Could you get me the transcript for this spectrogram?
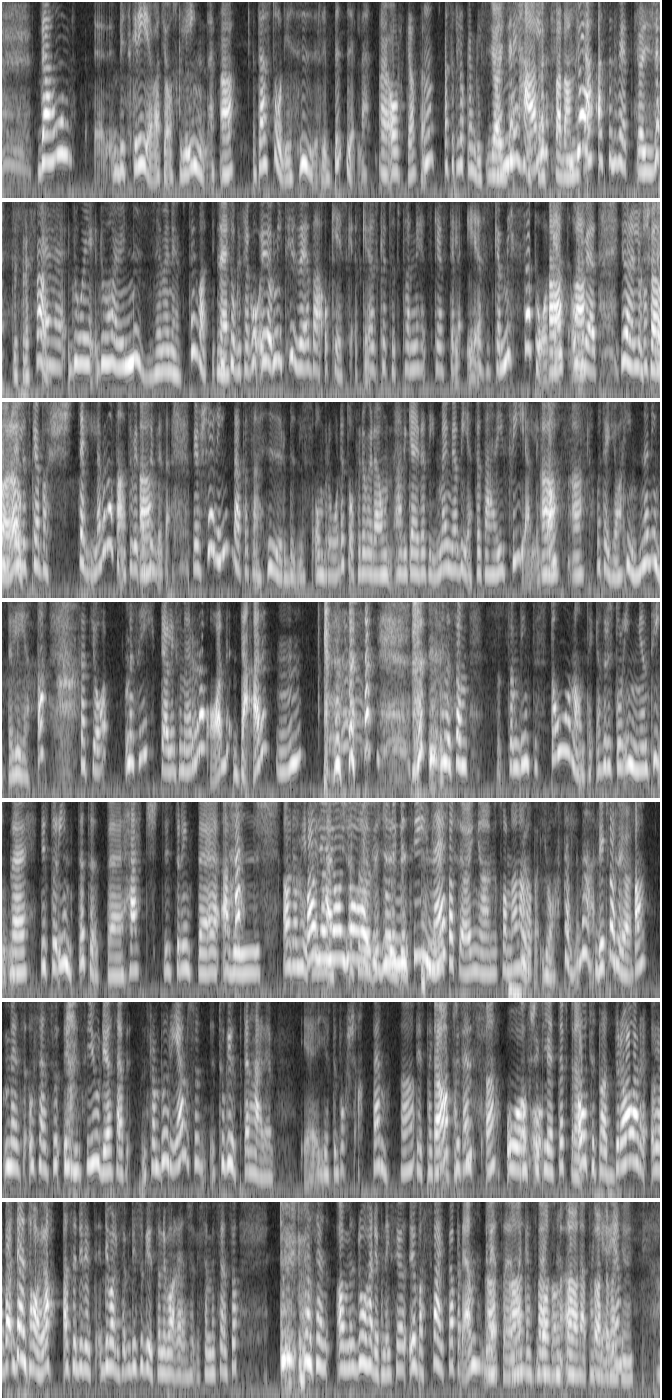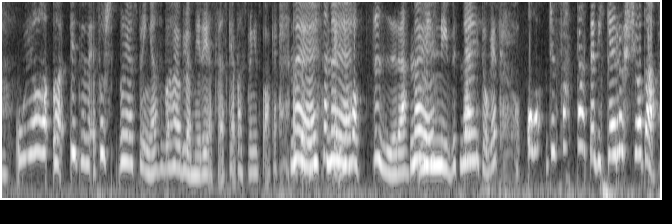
där hon eh, beskrev att jag skulle in. Ja. Där står det hyrbil. Nej, jag orkar inte. Mm. Alltså klockan blir fem Jag är i halv. Ja, alltså du vet. Jag är jättestressad. Eh, då, är, då har jag ju nio minuter kvar Nej. tills tåget ska gå. Och jag, mitt huvud är bara okej ska, ska, jag- ska typ ta ska jag ställa alltså ska jag missa tåget? Ja, och ja. du vet, göra, eller, Och ska jag, eller ska jag bara ställa mig någonstans? Du vet, Ja. alltså, det blir så här. Men jag kör in där på sån här hyrbilsområdet då för det var där hon hade guidat in mig men jag vet att det här är ju fel liksom. Ja, ja. Och så tänkte jag, jag hinner inte leta. Så att jag, men så hittade jag liksom en rad där. Mm. som, som det inte står någonting. Alltså det står ingenting. Nej. Det står inte typ eh, Hatch, det står inte Avi. Hatch? Ja, de heter väl ja, Hatch. ja, ja, alltså, det står ingenting. Nej. Nu fattar jag inga sådana Och namn. jag bara, jag ställer mig här. Det är klart du gör. Ja, men, och sen så, så gjorde jag så här. Från början så tog jag upp den här eh, Göteborgsappen. Ja. Du vet, Ja, parkeringsappen. precis. Ja. Och försöker leta efter den. Och typ bara drar och jag bara, den tar jag! Alltså du vet, det, var liksom, det såg ut som det var den liksom. Men sen så och sen, ja men då hade jag panik så jag, jag bara swipade på den. Du Ja, vet, eh, ja, man kan swipa och starta, ja, starta parkeringen. parkering. Och jag var först började jag springa så har jag glömt min resväska. Jag bara springer tillbaka. Alltså Nej, vi snackar, nej. jag har fyra Nej, minuter nej. till tåget. Och du fattar inte vilken rush jag bara...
